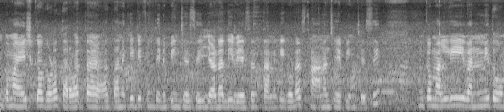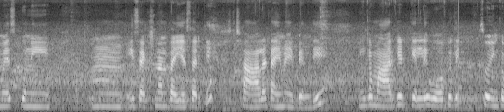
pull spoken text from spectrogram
ఇంకా మహేష్గా కూడా తర్వాత తనకి టిఫిన్ తినిపించేసి జడది వేసేసి తనకి కూడా స్నానం చేయించేసి ఇంకా మళ్ళీ ఇవన్నీ తోమేసుకుని ఈ సెక్షన్ అంతా అయ్యేసరికి చాలా టైం అయిపోయింది. ఇంకా మార్కెట్కి వెళ్ళి ఓపిక సో ఇంకా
